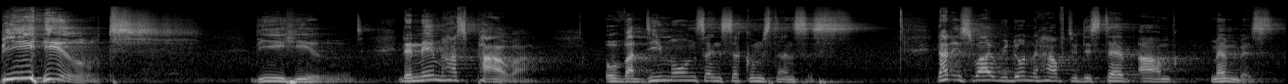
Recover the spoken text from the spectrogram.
be healed. Be healed. The name has power over demons and circumstances. That is why we don't have to disturb our members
